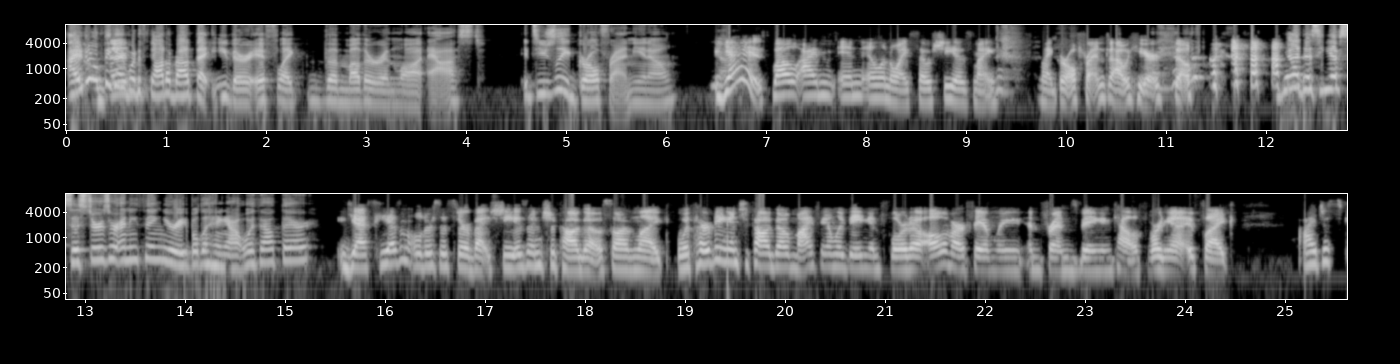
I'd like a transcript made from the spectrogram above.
I don't think I would have thought about that either if like the mother-in-law asked. It's usually a girlfriend, you know. Yeah. Yes. Well, I'm in Illinois, so she is my my girlfriend out here. So yeah, does he have sisters or anything you're able to hang out with out there? Yes, he has an older sister, but she is in Chicago. So I'm like, with her being in Chicago, my family being in Florida, all of our family and friends being in California, it's like I just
